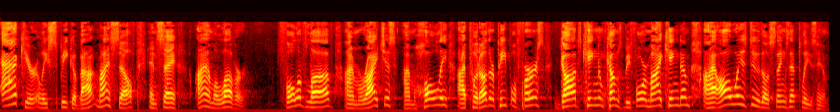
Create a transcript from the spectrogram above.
accurately speak about myself and say, I am a lover full of love. I'm righteous. I'm holy. I put other people first. God's kingdom comes before my kingdom. I always do those things that please Him.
